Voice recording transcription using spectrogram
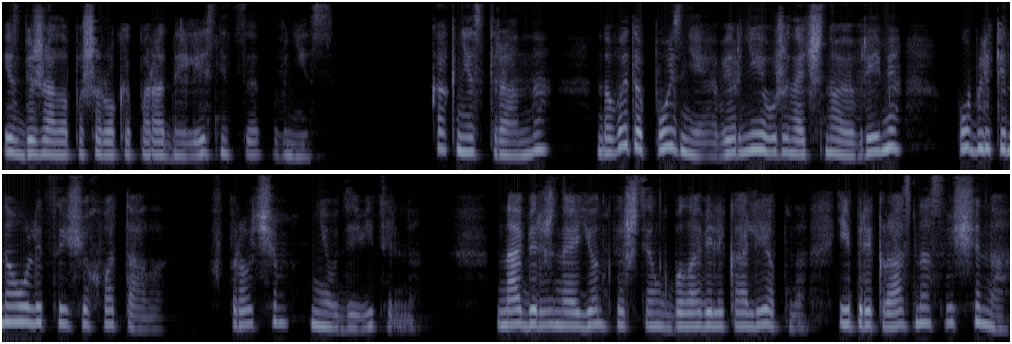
и сбежала по широкой парадной лестнице вниз. Как ни странно, но в это позднее, а вернее уже ночное время, публики на улице еще хватало. Впрочем, неудивительно. Набережная Йонкверштинг была великолепна и прекрасно освещена.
